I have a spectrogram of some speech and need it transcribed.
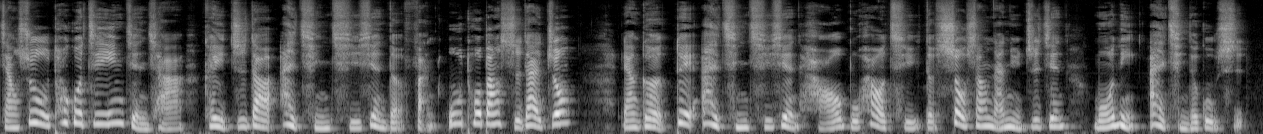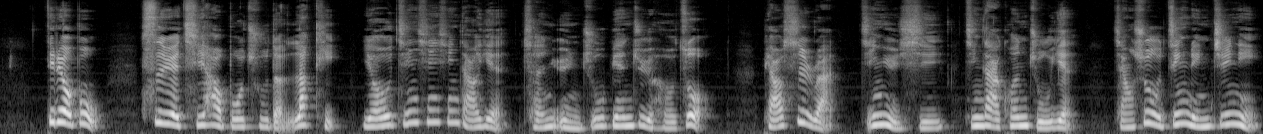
讲述透过基因检查可以知道爱情期限的反乌托邦时代中，两个对爱情期限毫不好奇的受伤男女之间模拟爱情的故事。第六部四月七号播出的《Lucky》，由金星星导演、陈允珠编剧合作，朴世软、金宇熙、金大坤主演，讲述精灵 Jenny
